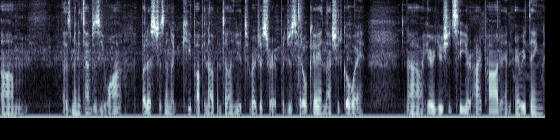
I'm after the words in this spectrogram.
Um, as many times as you want but it's just gonna keep popping up and telling you to register it but just hit OK and that should go away. Now here you should see your iPod and everything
